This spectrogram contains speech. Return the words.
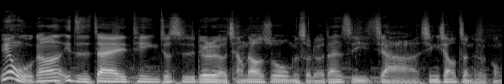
因为我刚刚一直在听，就是刘柳有强调说，我们手榴弹是一家行销整合公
